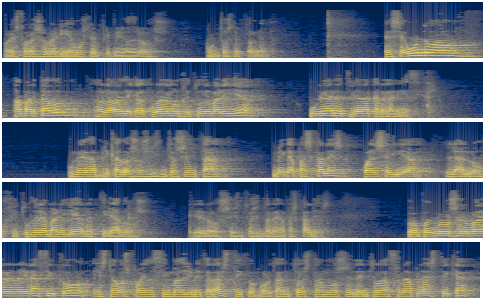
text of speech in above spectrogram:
Con esto resolveríamos el primero de los puntos del problema. El segundo apartado hablaba de calcular la longitud de varilla una vez retirada la carga inicial. Una vez aplicado esos 660 megapascales, ¿cuál sería la longitud de la varilla retirados los 660 megapascales? Como podemos observar en el gráfico, estamos por encima del límite elástico, por tanto estamos dentro de la zona plástica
